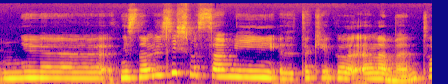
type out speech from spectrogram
nie, nie znaleźliśmy sami e, takiego elementu,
